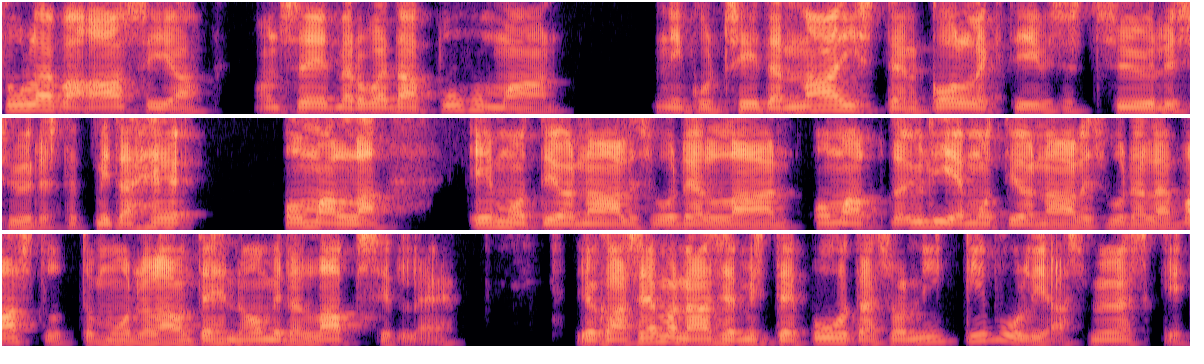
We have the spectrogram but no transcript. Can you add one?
tuleva asia, on se, että me ruvetaan puhumaan niin kuin siitä naisten kollektiivisesta syyllisyydestä, että mitä he omalla emotionaalisuudellaan, oma, yliemotionaalisuudella ja vastuuttomuudella on tehnyt omille lapsilleen joka on semmoinen asia, mistä ei puhuta, ja se on niin kivulias myöskin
